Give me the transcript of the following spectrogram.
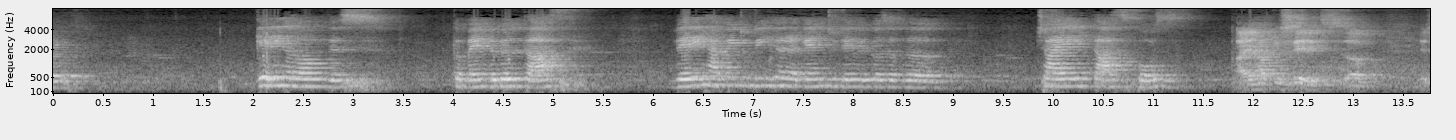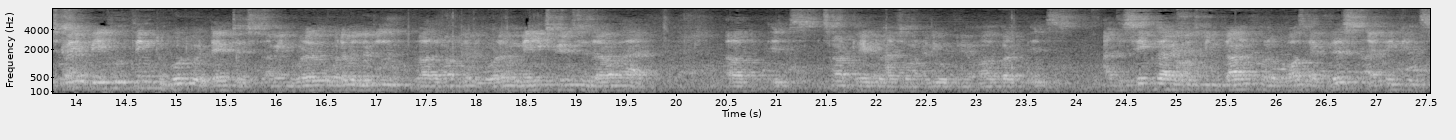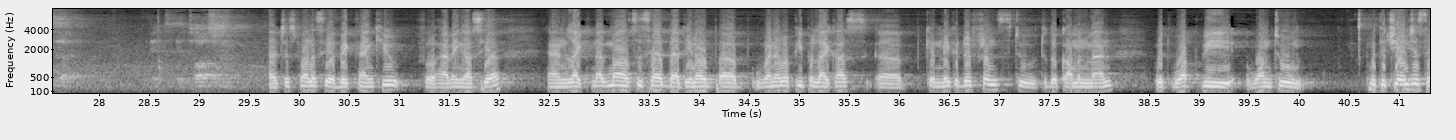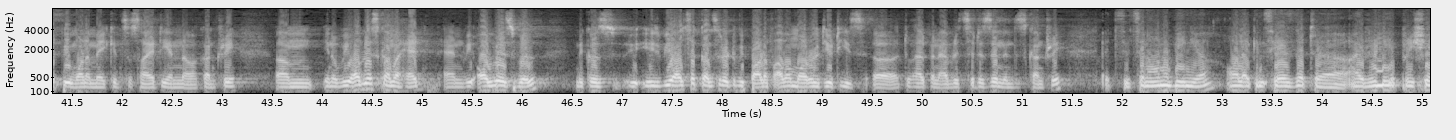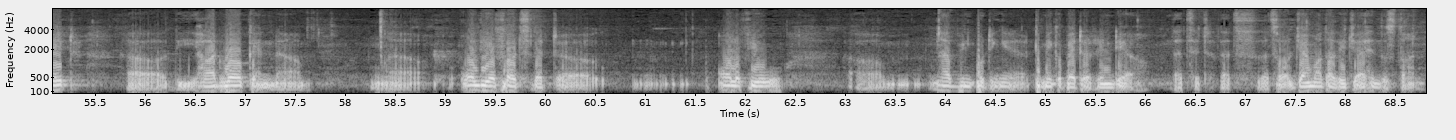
getting along this commendable task. Very happy to be here again today because of the Child Task Force. I have to say it's uh, it's a very painful thing to go to a dentist. I mean, whatever whatever little, rather not little, whatever many experiences that I've had, uh, it's it's not great to have someone really open your mouth. But it's at the same time, if it's being done for a cause like this, I think it's uh, it's it's awesome. I just want to say a big thank you for having us here. And like Nagma also said that, you know, uh, whenever people like us uh, can make a difference to, to the common man with what we want to, with the changes that we want to make in society and in our country, um, you know, we always come ahead and we always will because we also consider to be part of our moral duties uh, to help an average citizen in this country. It's, it's an honor being here. All I can say is that uh, I really appreciate uh, the hard work and um, uh, all the efforts that uh, all of you um, have been putting in to make a better India. That's it. That's that's all. Jai Mata Di, Jai Hindustan.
